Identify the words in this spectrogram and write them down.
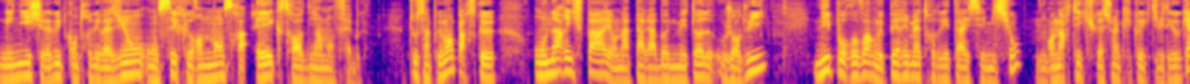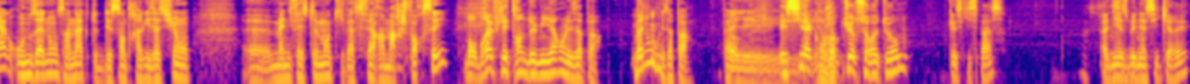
les niches et la lutte contre l'évasion, on sait que le rendement sera extraordinairement faible. Tout simplement parce que on n'arrive pas et on n'a pas la bonne méthode aujourd'hui, ni pour revoir le périmètre de l'État et ses missions, mmh. en articulation avec les collectivités locales. On nous annonce un acte de décentralisation euh, manifestement qui va se faire à marche forcée. Bon, bref, les 32 milliards, on les a pas. Ben non, on les a pas. et, si la conjoncture se retourne, qu'est-ce qui se passe? Agnès Benassi-Carré?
